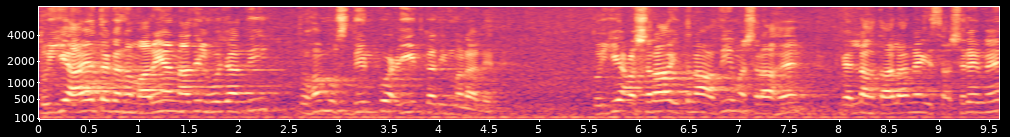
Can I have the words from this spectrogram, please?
تو یہ آیت اگر ہمارے یہاں نازل ہو جاتی تو ہم اس دن کو عید کا دن منا لیتے۔ تو یہ عشرہ اتنا عظیم عشرہ ہے کہ اللہ تعالیٰ نے اس عشرے میں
